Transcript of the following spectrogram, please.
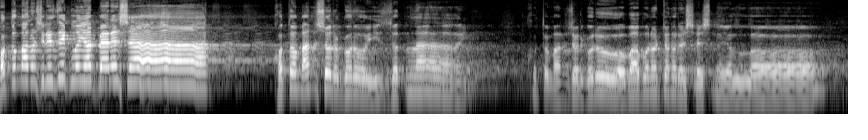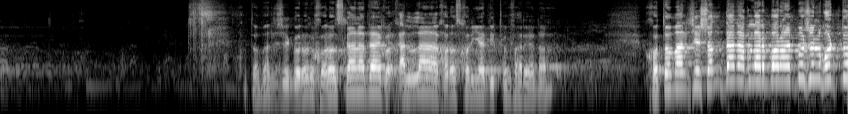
কত মানুষ রিজিক লইয়া পেরেশান, কত মানুষের গরু ইজ্জত নাই, কত মানুষের গরু অভাব অনটনের শেষ নাই কত মানুষের গরুর খরচ খানা দেয় আল্লাহ খরচ করিয়া দিতে পারে না। কত মানুষের সন্তান আগলার বরণ পোষণ করতে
